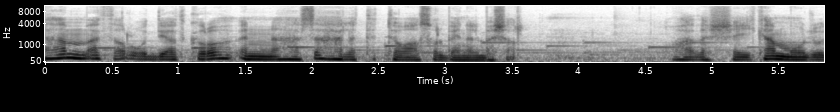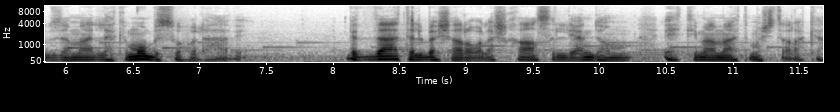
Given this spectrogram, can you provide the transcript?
أهم أثر ودي أذكره أنها سهلت التواصل بين البشر. وهذا الشيء كان موجود زمان لكن مو بالسهولة هذه. بالذات البشر والأشخاص اللي عندهم اهتمامات مشتركة.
